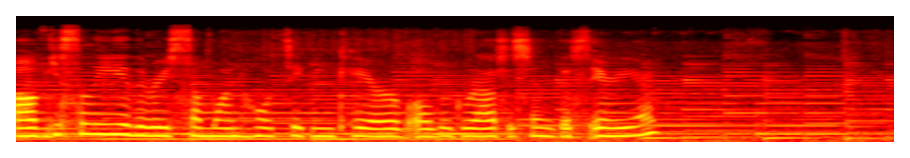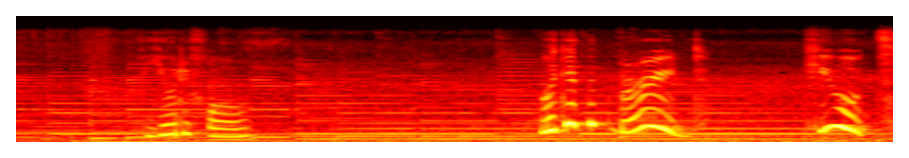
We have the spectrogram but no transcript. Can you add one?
Obviously, there is someone who taking care of all the grasses in this area. Beautiful. Look at the bird! Cute!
